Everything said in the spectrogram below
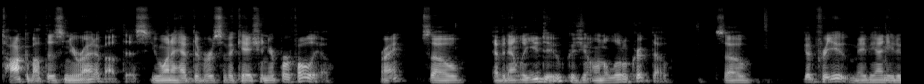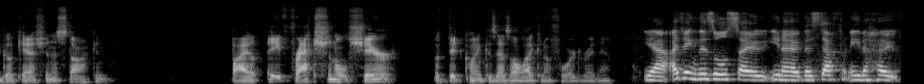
talk about this and you're right about this. You want to have diversification in your portfolio, right? So evidently you do because you own a little crypto. So good for you. Maybe I need to go cash in a stock and buy a fractional share of Bitcoin because that's all I can afford right now. Yeah, I think there's also, you know, there's definitely the hope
